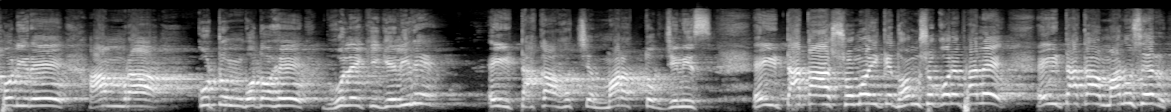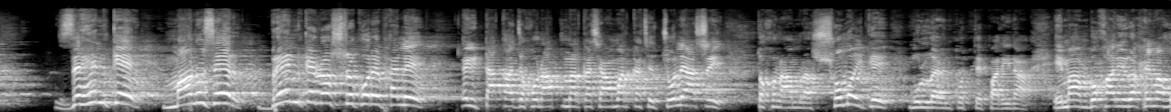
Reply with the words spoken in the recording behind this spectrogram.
থলি রে। আমরা কুটুম্ব বোধহে ভুলে কি গেলি রে? এই টাকা হচ্ছে মারাত্মক জিনিস। এই টাকা সময়কে ধ্বংস করে ফেলে। এই টাকা মানুষের জেহেনকে, মানুষের ব্রেনকে নষ্ট করে ফেলে। এই টাকা যখন আপনার কাছে, আমার কাছে চলে আসে, তখন আমরা সময়কে মূল্যায়ন করতে পারি না। ইমাম বুখারি রহেমাহু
